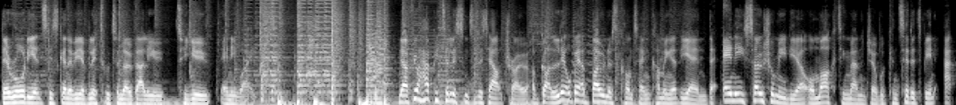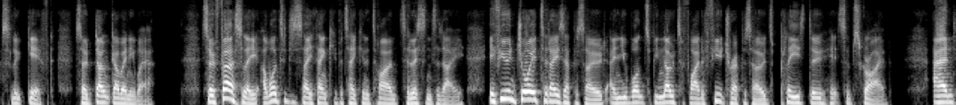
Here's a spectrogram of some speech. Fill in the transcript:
their audience is going to be of little to no value to you anyway. Now, if you're happy to listen to this outro, I've got a little bit of bonus content coming at the end that any social media or marketing manager would consider to be an absolute gift. So don't go anywhere. So, firstly, I wanted to say thank you for taking the time to listen today. If you enjoyed today's episode and you want to be notified of future episodes, please do hit subscribe. And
